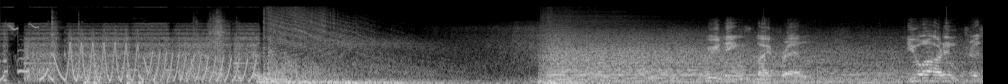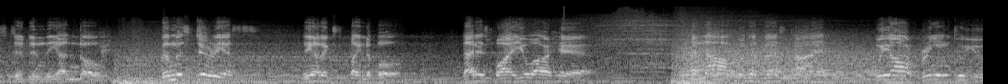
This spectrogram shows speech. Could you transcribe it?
Greetings, my friend. You are interested in the unknown, the mysterious, the unexplainable. That is why you are here. And now, for the first time, we are bringing to you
